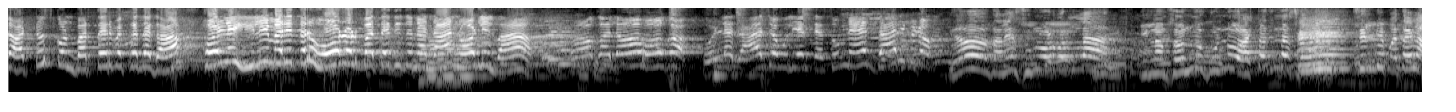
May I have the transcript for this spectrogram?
ನಾಯಿಗಳು ಅಟ್ಟಿಸ್ಕೊಂಡು ಬರ್ತಾ ಇರ್ಬೇಕಾದಾಗ ಒಳ್ಳೆ ಇಲಿ ಮರಿ ತರ ಓಡೋಡ್ ಬರ್ತಾ ಇದ್ದಿದ್ದನ್ನ ನಾನ್ ನೋಡ್ಲಿಲ್ವಾ? ಹೋಗಲ್ಲ ಹೋಗ. ಒಳ್ಳೆ ರಾಜ ಹುಲಿ ಅಂತೆ ಸುಮ್ನೆ ದಾರಿ ಬಿಡು. ನಾನೇ ಸುಮ್ಮನೆ ನೋಡ್ಬರಲ್ಲ ಇಲ್ಲಿ ನಮ್ಮ ಸಣ್ಣ ಗುಂಡು ಅಷ್ಟದಿಂದ ಸಿಲ್ಬಿ ಬರ್ತಾ ಇಲ್ಲ.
